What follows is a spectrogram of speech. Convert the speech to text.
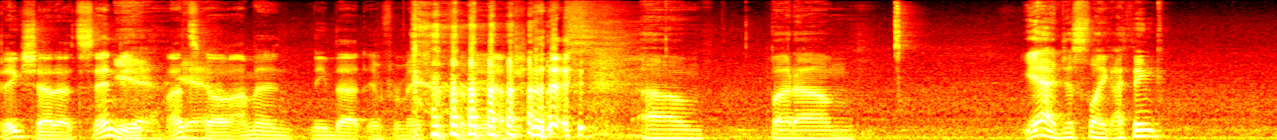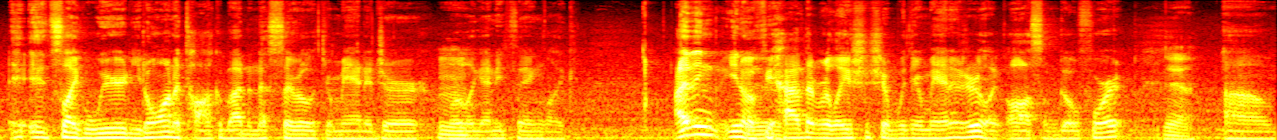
big shout out, Cindy. Yeah, Let's yeah. go. I'm gonna need that information from you after that. but um yeah, just like I think it's like weird. You don't want to talk about it necessarily with your manager or Mm. like anything like I think, you know, if you have that relationship with your manager, like awesome, go for it. Yeah, Um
